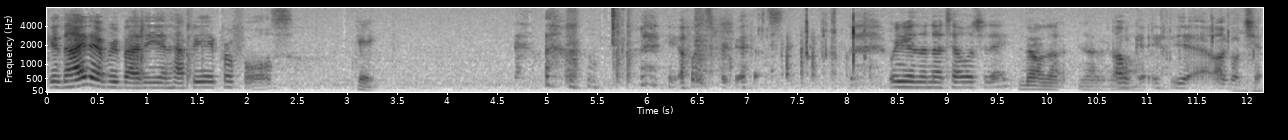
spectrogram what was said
Good night, everybody, and happy April Fools. Okay. he always forgets. Were you in the Nutella today? No, not not at all. Okay. Yeah, I'll go check.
